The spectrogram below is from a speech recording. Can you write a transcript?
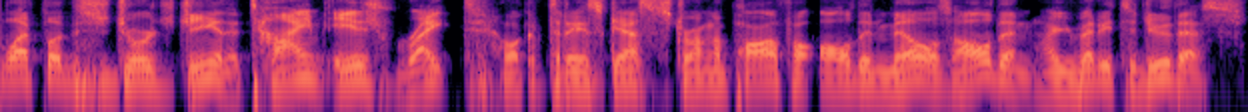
Welcome, Lifeblood. This is George G, and the time is right. Welcome to today's guest, strong and powerful Alden Mills. Alden, are you ready to do this?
